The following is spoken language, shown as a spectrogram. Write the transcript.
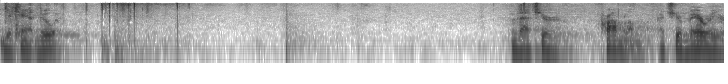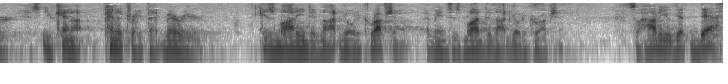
You can't do it. That's your problem. That's your barrier. You cannot penetrate that barrier. His body did not go to corruption. That means his blood did not go to corruption. So how do you get death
